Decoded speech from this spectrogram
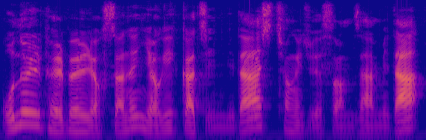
오늘 별별 역사는 여기까지입니다. 시청해주셔서 감사합니다.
